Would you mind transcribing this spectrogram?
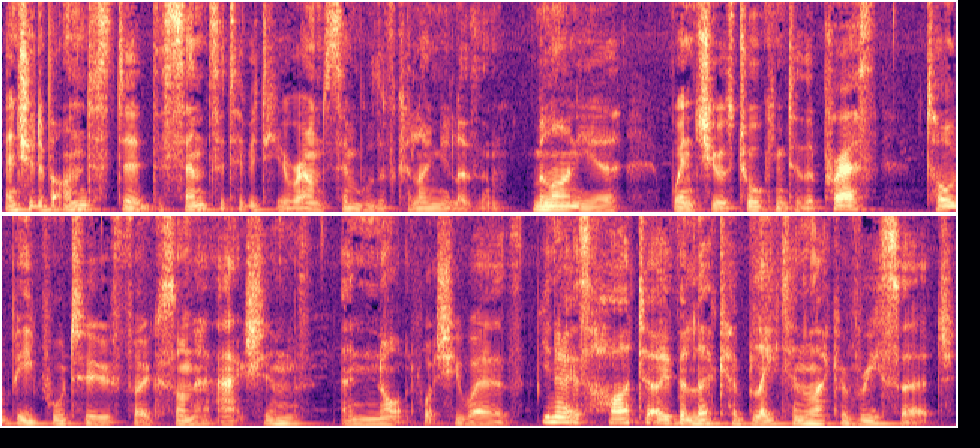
and should have understood the sensitivity around symbols of colonialism. Melania when she was talking to the press, told people to focus on her actions and not what she wears. You know, it's hard to overlook her blatant lack of research.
